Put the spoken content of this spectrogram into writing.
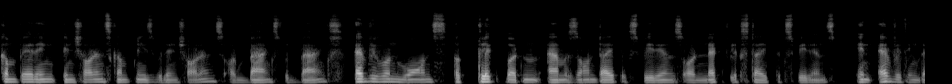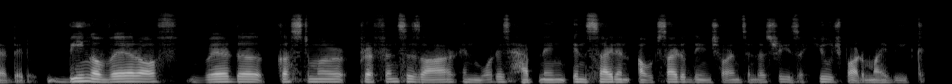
comparing insurance companies with insurance or banks with banks. Everyone wants a click button amazon type experience or netflix type experience in everything that they do. Being aware of where the customer preferences are and what is happening inside and outside of the insurance industry is a huge part of my week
